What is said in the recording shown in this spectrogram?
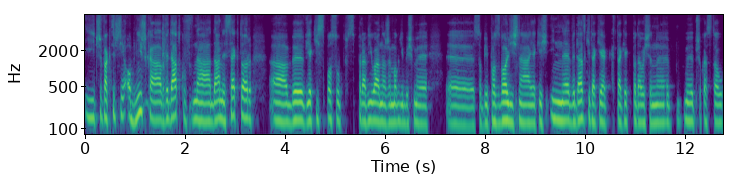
i czy faktycznie obniżka wydatków na dany sektor by w jakiś sposób sprawiła, no, że moglibyśmy E, sobie pozwolić na jakieś inne wydatki, tak jak, tak jak podałeś ten e, przykład z tą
